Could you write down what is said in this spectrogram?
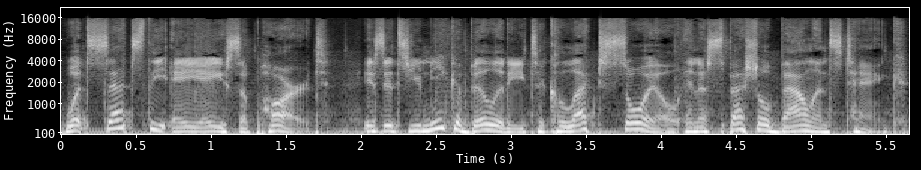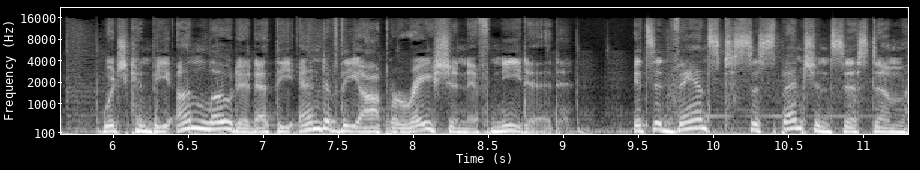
What sets the AACE apart is its unique ability to collect soil in a special balance tank, which can be unloaded at the end of the operation if needed. Its advanced suspension system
